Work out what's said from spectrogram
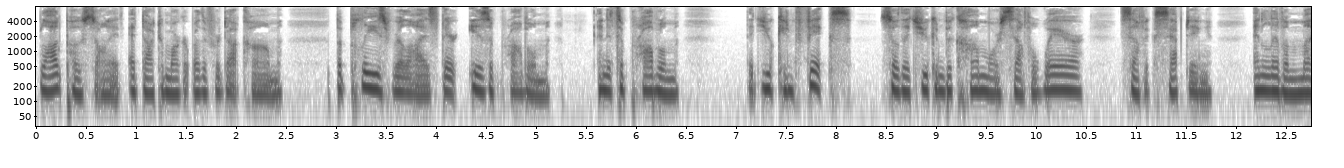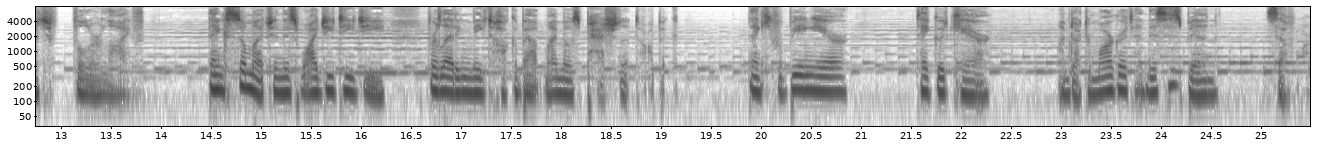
blog posts on it at drmargaretrutherford.com. But please realize there is a problem and it's a problem that you can fix so that you can become more self-aware, self-accepting, and live a much fuller life. Thanks so much in this YGTG for letting me talk about my most passionate topic. Thank you for being here. Take good care. I'm Dr. Margaret, and this has been Self Work.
